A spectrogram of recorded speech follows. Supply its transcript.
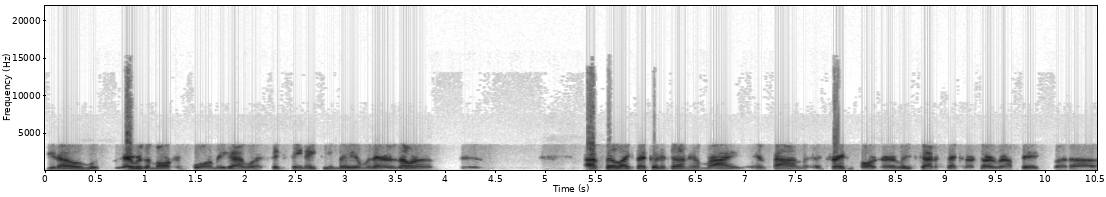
you know, there was a market for him. He got what, sixteen, eighteen million with Arizona. I feel like they could have done him right and found a trading partner, at least got a second or third round pick. But uh,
